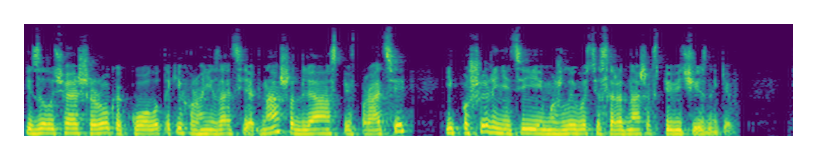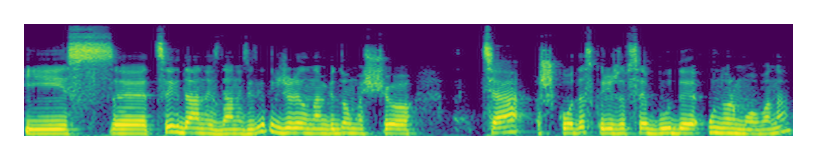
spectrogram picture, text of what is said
і залучає широке коло таких організацій, як наша, для співпраці і поширення цієї можливості серед наших співвітчизників. І з е, цих даних, з даних з відкритих джерел, нам відомо, що ця шкода, скоріш за все, буде унормована,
